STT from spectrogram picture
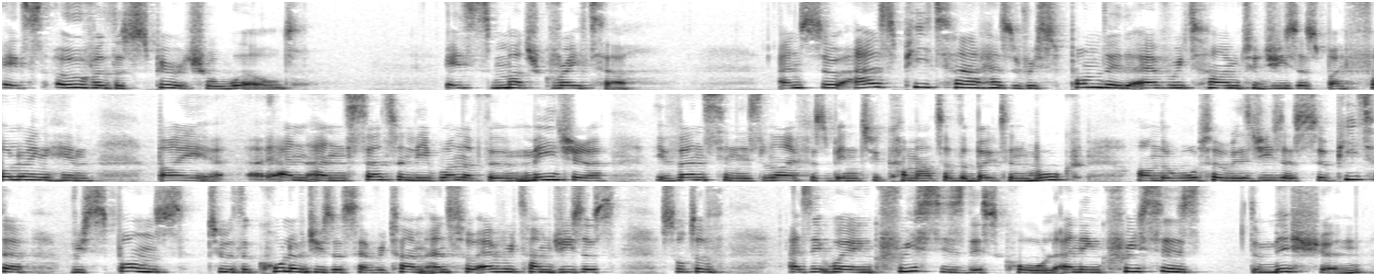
It's over the spiritual world. It's much greater. And so, as Peter has responded every time to Jesus by following him, by and, and certainly one of the major events in his life has been to come out of the boat and walk on the water with Jesus. So Peter responds to the call of Jesus every time. And so every time Jesus sort of, as it were, increases this call and increases the mission,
